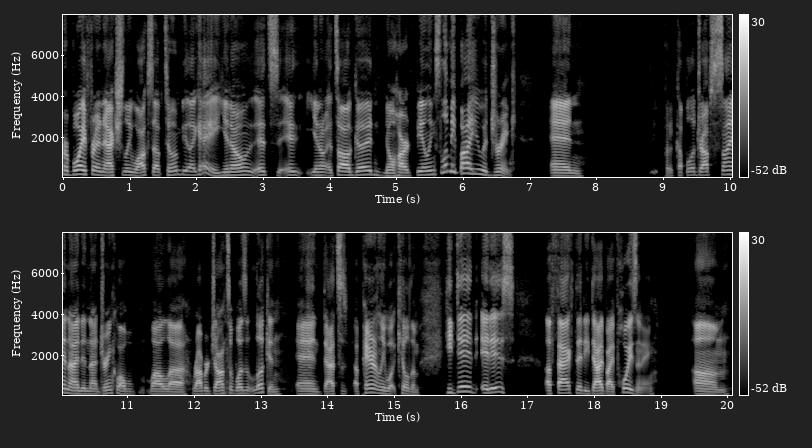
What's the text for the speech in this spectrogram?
Her boyfriend actually walks up to him be like hey you know it's it, you know it's all good no hard feelings. Let me buy you a drink. And put a couple of drops of cyanide in that drink while while uh, Robert Johnson wasn't looking, and that's apparently what killed him. He did. It is a fact that he died by poisoning. Um,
